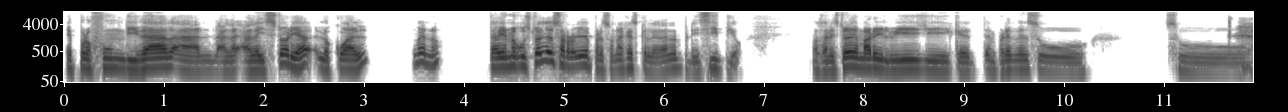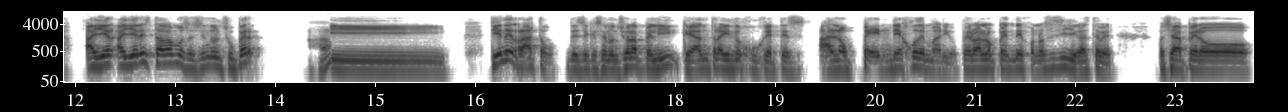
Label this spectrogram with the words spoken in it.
eh, profundidad a, a la, a la historia, lo cual, bueno, está bien. Me gustó el desarrollo de personajes que le dan al principio. O sea, la historia de Mario y Luigi que emprenden su. su. Ayer, ayer estábamos haciendo el súper Ajá. y tiene rato desde que se anunció la peli que han traído juguetes a lo pendejo de Mario, pero a lo pendejo. No sé si llegaste a ver. O sea, pero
